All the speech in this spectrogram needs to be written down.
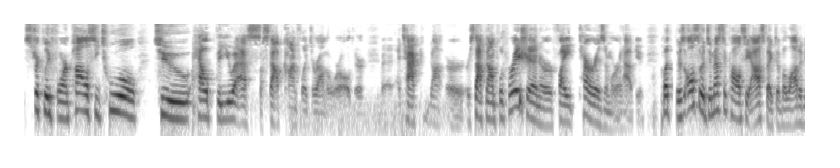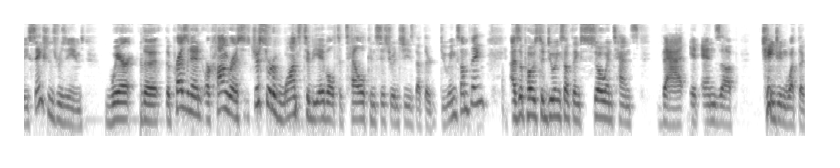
strictly foreign policy tool to help the U.S. stop conflict around the world or attack not, or, or stop nonproliferation or fight terrorism or what have you. But there's also a domestic policy aspect of a lot of these sanctions regimes where the, the president or Congress just sort of wants to be able to tell constituencies that they're doing something, as opposed to doing something so intense that it ends up changing what the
